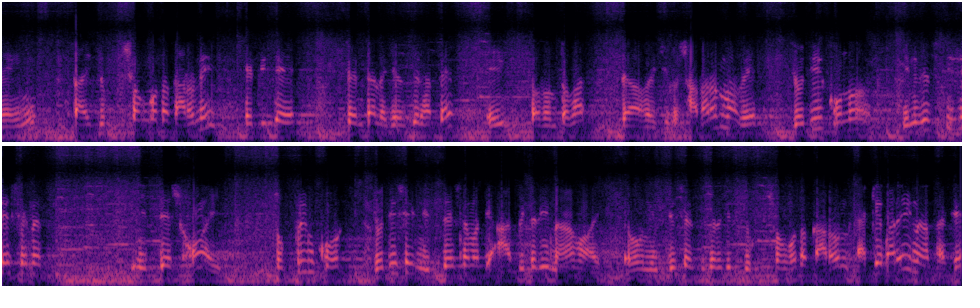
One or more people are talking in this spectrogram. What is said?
নেয়নি, তাই যুক্তিসঙ্গত কারণেই এটিতে সেন্ট্রাল এজেন্সির হাতে এই তদন্তভার দেওয়া হয়েছিল। সাধারণভাবে যদি কোনো ইনভেস্টিগেশনের নির্দেশ হয়, সুপ্রিম কোর্ট যদি সেই নির্দেশনামাটি আরবিটারি না হয় এবং নির্দেশের পিছনে যদি যুক্তিসঙ্গত কারণ একেবারেই না থাকে,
